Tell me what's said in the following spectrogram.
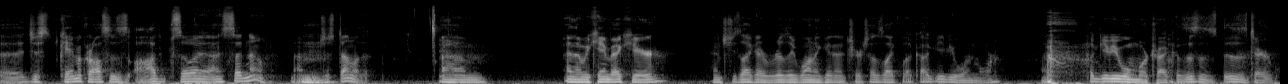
uh, just came across as odd, so I, I said no. I'm just done with it. Um, and then we came back here, and she's like, "I really want to get in a church." I was like, "Look, I'll give you one more. Like, I'll give you one more try because this is this is terrible.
